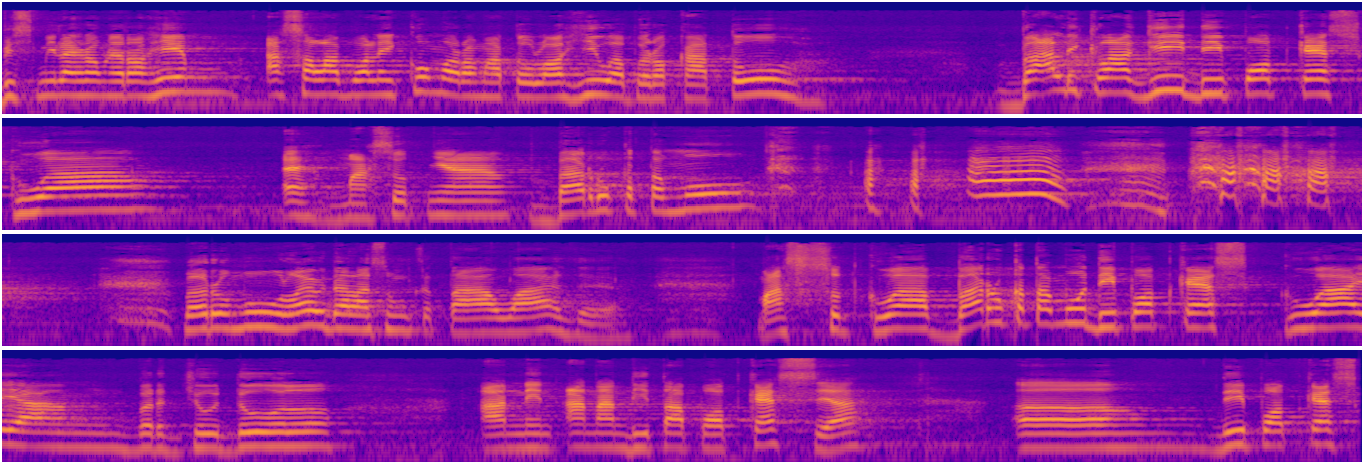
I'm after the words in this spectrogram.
Bismillahirrahmanirrahim. Assalamualaikum warahmatullahi wabarakatuh. Balik lagi di podcast gua. Eh, maksudnya baru ketemu. baru mulai udah langsung ketawa aja. Maksud gua baru ketemu di podcast gua yang berjudul Anin Anandita Podcast ya. Um, di podcast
